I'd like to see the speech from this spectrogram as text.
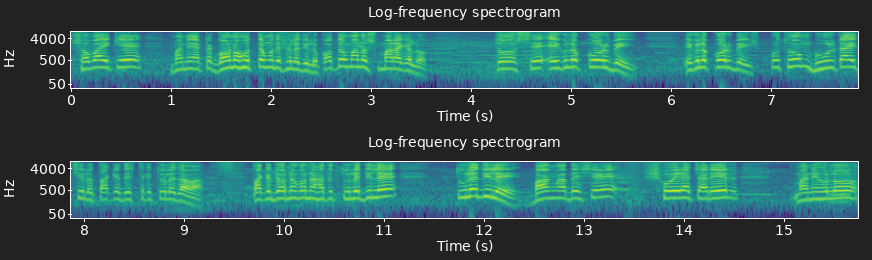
সবাইকে মানে একটা গণহত্যার মধ্যে ফেলে দিল। কত মানুষ মারা গেল? তো সে এগুলো করবেই। এগুলো করবেই। প্রথম ভুলটাই ছিল তাকে দেশ থেকে চলে যাওয়া। তাকে জনগণের হাতে তুলে দিলে তুলে দিলে বাংলাদেশে স্বৈরাচারের মানে হলো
